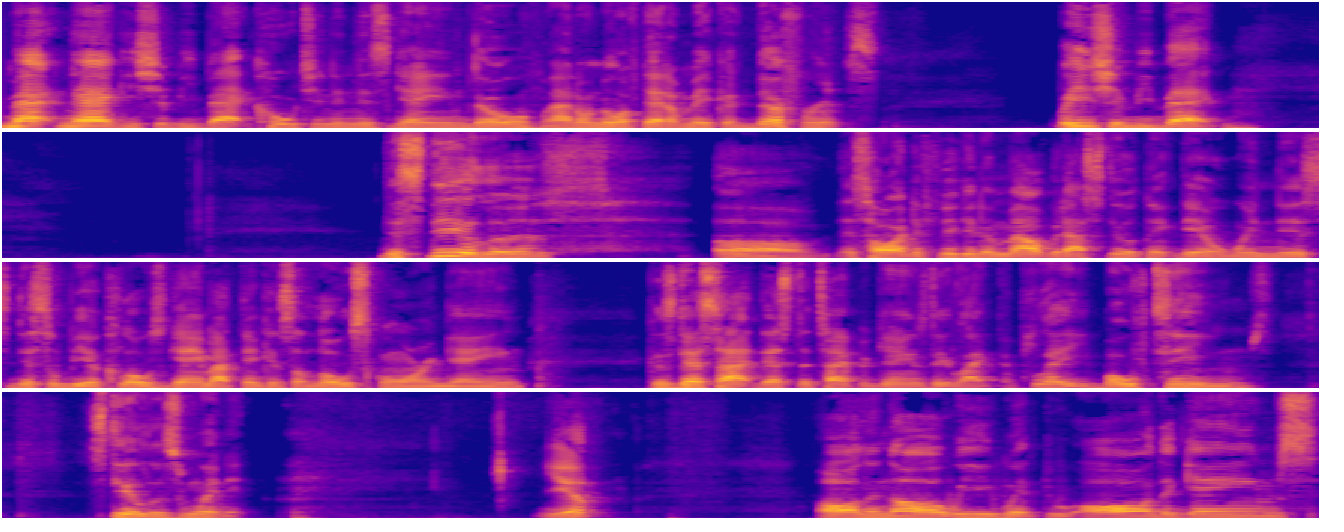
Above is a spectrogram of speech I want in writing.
Matt Nagy should be back coaching in this game, though. I don't know if that'll make a difference, but he should be back. The Steelers, uh, it's hard to figure them out, but I still think they'll win this. This will be a close game. I think it's a low scoring game because that's how that's the type of games they like to play. Both teams, Steelers win it. Yep. All in all, we went through all the games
